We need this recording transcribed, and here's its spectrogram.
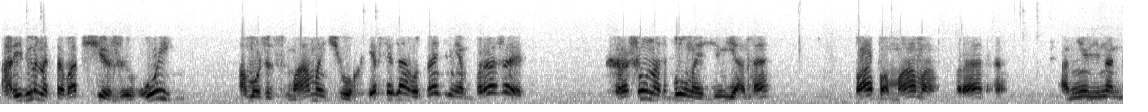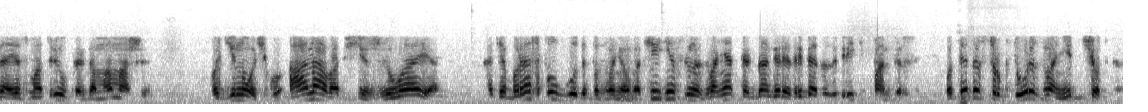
а ребенок-то вообще живой, а может с мамой чего? Я всегда, вот знаете, меня поражает. Хорошо у нас полная семья, да? Папа, мама, брат. А мне иногда я смотрю, когда мамаши в одиночку, а она вообще живая, хотя бы раз в полгода позвонил. Вообще единственное звонят, когда говорят, ребята, заберите памперсы. Вот эта структура звонит четко.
